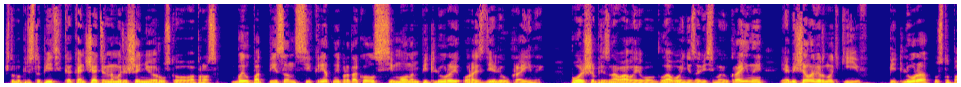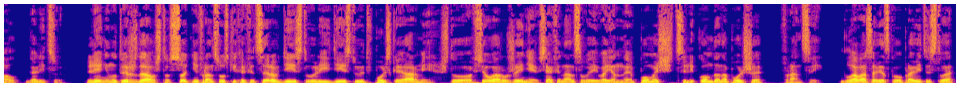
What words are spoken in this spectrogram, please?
чтобы приступить к окончательному решению русского вопроса. Был подписан секретный протокол с Симоном Петлюрой о разделе Украины. Польша признавала его главой независимой Украины и обещала вернуть Киев. Петлюра уступал Галицию. Ленин утверждал, что сотни французских офицеров действовали и действуют в польской армии, что все вооружение, вся финансовая и военная помощь целиком дана Польше Франции. Глава советского правительства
